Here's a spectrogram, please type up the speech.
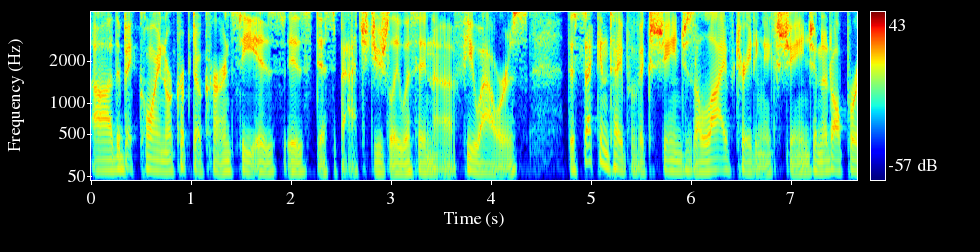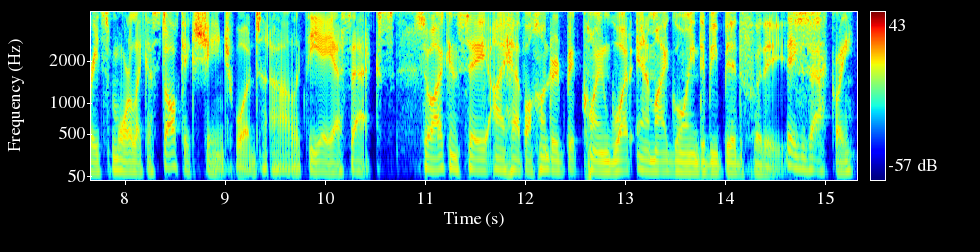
uh, the Bitcoin or cryptocurrency is is dispatched usually within a few hours. The second type of exchange is a live trading exchange, and it operates more like a stock exchange would, uh, like the ASX. So I can say I have hundred Bitcoin. What am I going to be bid for these? Exactly,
